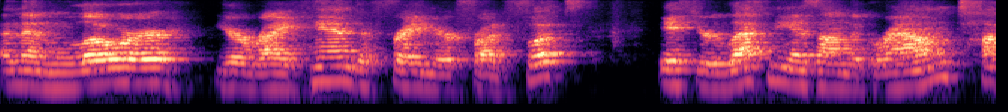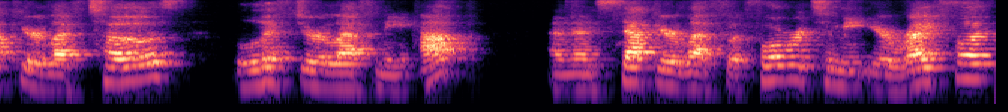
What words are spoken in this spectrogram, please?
And then lower your right hand to frame your front foot. If your left knee is on the ground, tuck your left toes, lift your left knee up, and then step your left foot forward to meet your right foot.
